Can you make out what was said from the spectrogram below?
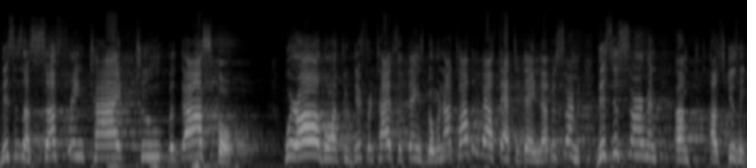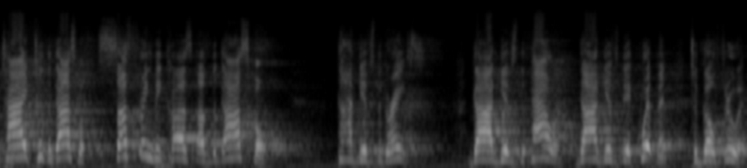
This is a suffering tied to the gospel. We're all going through different types of things, but we're not talking about that today. Another sermon. This is sermon, um, uh, excuse me, tied to the gospel. Suffering because of the gospel. God gives the grace. God gives the power. God gives the equipment to go through it,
